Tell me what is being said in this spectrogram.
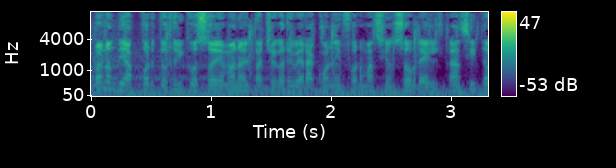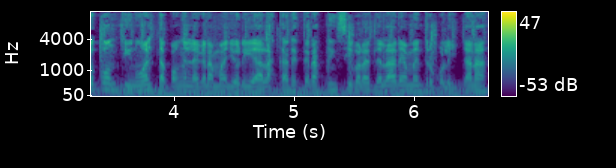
Buenos días, Puerto Rico. Soy Emanuel Pacheco Rivera con la información sobre el tránsito. Continúa el tapón en la gran mayoría de las carreteras principales del área metropolitana,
